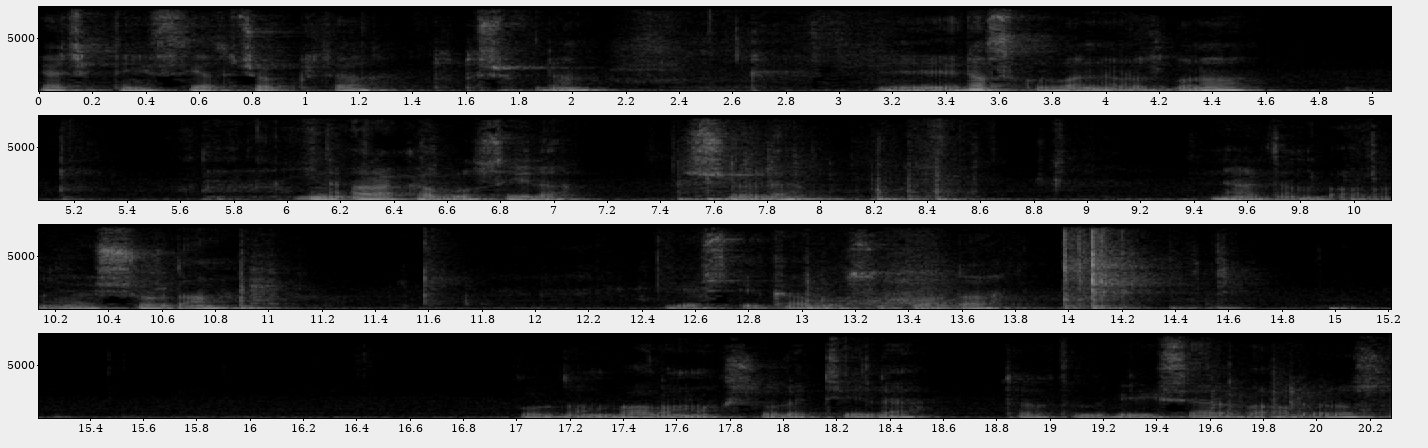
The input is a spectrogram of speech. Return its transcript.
Gerçekten hissiyatı çok güzel. Tutuşu falan. Ee, nasıl kullanıyoruz bunu? Yine ara kablosuyla şöyle. Nereden bağlanıyor? Şuradan. USB kablosu burada. Buradan bağlamak suretiyle tarafını bilgisayara bağlıyoruz.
